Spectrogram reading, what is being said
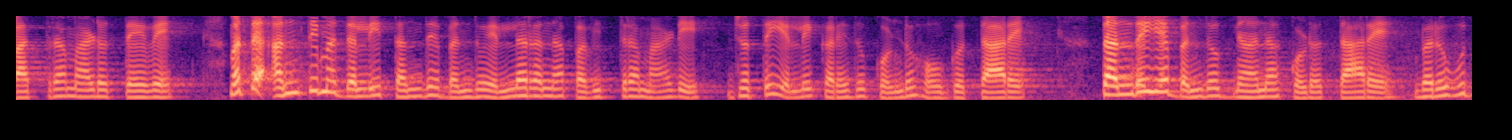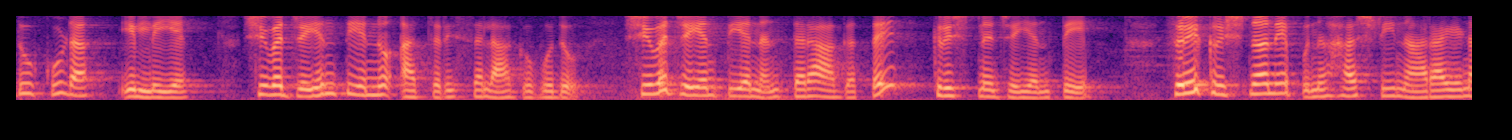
ಪಾತ್ರ ಮಾಡುತ್ತೇವೆ. ಮತ್ತು ಅಂತಿಮದಲ್ಲಿ ತಂದೆ ಬಂದು ಎಲ್ಲರನ್ನ ಪವಿತ್ರ ಮಾಡಿ ಜೊತೆಯಲ್ಲಿ ಕರೆದುಕೊಂಡು ಹೋಗುತ್ತಾರೆ. ತಂದೆಯೇ ಬಂದು ಜ್ಞಾನ ಕೊಡುತ್ತಾರೆ. ಬರುವುದು ಕೂಡ ಇಲ್ಲಿಯೇ. ಶಿವ ಜಯಂತಿಯನ್ನು ಆಚರಿಸಲಾಗುವುದು. ಶಿವ ಜಯಂತಿಯ ನಂತರ ಆಗತ್ತೆ ಕೃಷ್ಣ ಜಯಂತಿ. ಶ್ರೀಕೃಷ್ಣನೇ ಪುನಃ ಶ್ರೀನಾರಾಯಣ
